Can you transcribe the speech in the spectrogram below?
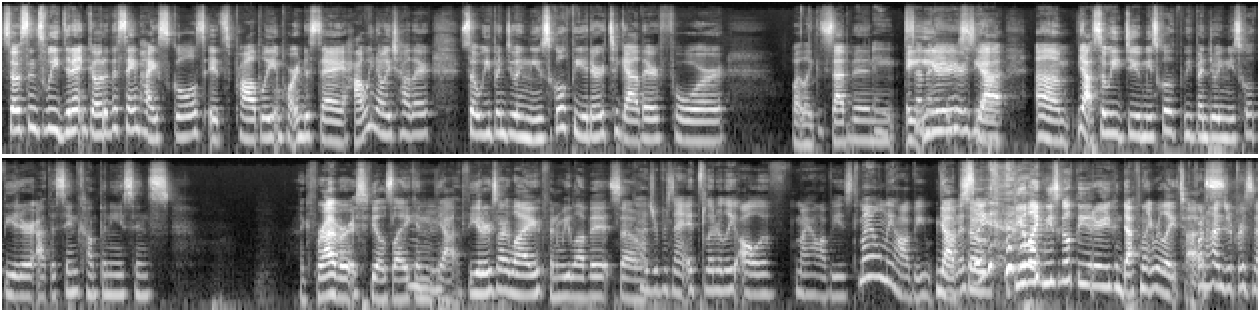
So, since we didn't go to the same high schools, it's probably important to say how we know each other. So, we've been doing musical theater together for what, like seven, eight, eight seven, years? Eight years? Yeah. yeah. Um, yeah, so we do musical, we've been doing musical theater at the same company since like forever, it feels like. Mm-hmm. And yeah, theater's our life and we love it. So, 100%. It's literally all of my hobbies. My only hobby. Yeah, honestly. so if you like musical theater, you can definitely relate to us. 100%.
